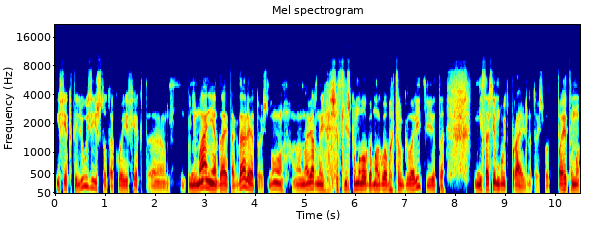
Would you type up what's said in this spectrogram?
эффект иллюзий, что такое эффект э, понимания, да, и так далее. То есть, ну, наверное, я сейчас слишком много могу об этом говорить, и это не совсем будет правильно. То есть, вот поэтому,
